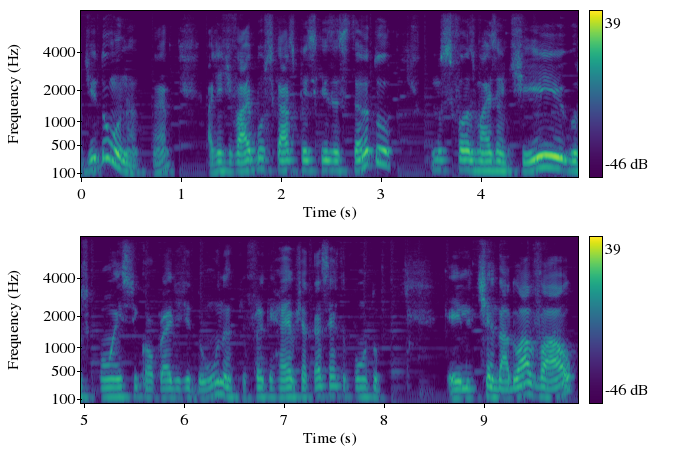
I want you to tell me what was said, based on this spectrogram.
de Duna. Né? A gente vai buscar as pesquisas tanto nos fãs mais antigos, com a enciclopédia de Duna, que o Frank Herbert até certo ponto ele tinha dado aval,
